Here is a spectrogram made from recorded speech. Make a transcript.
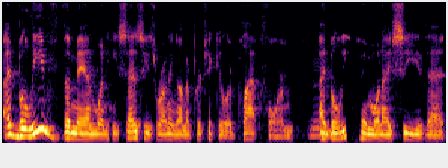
I believe the man when he says he's running on a particular platform. Mm. I believe him when I see that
